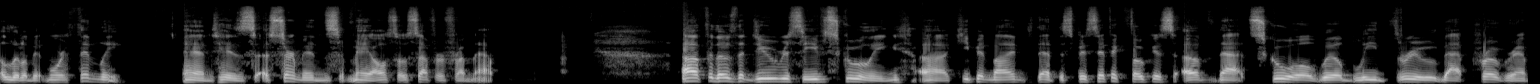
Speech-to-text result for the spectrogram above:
a little bit more thinly, and his uh, sermons may also suffer from that. Uh, for those that do receive schooling, uh, keep in mind that the specific focus of that school will bleed through that program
